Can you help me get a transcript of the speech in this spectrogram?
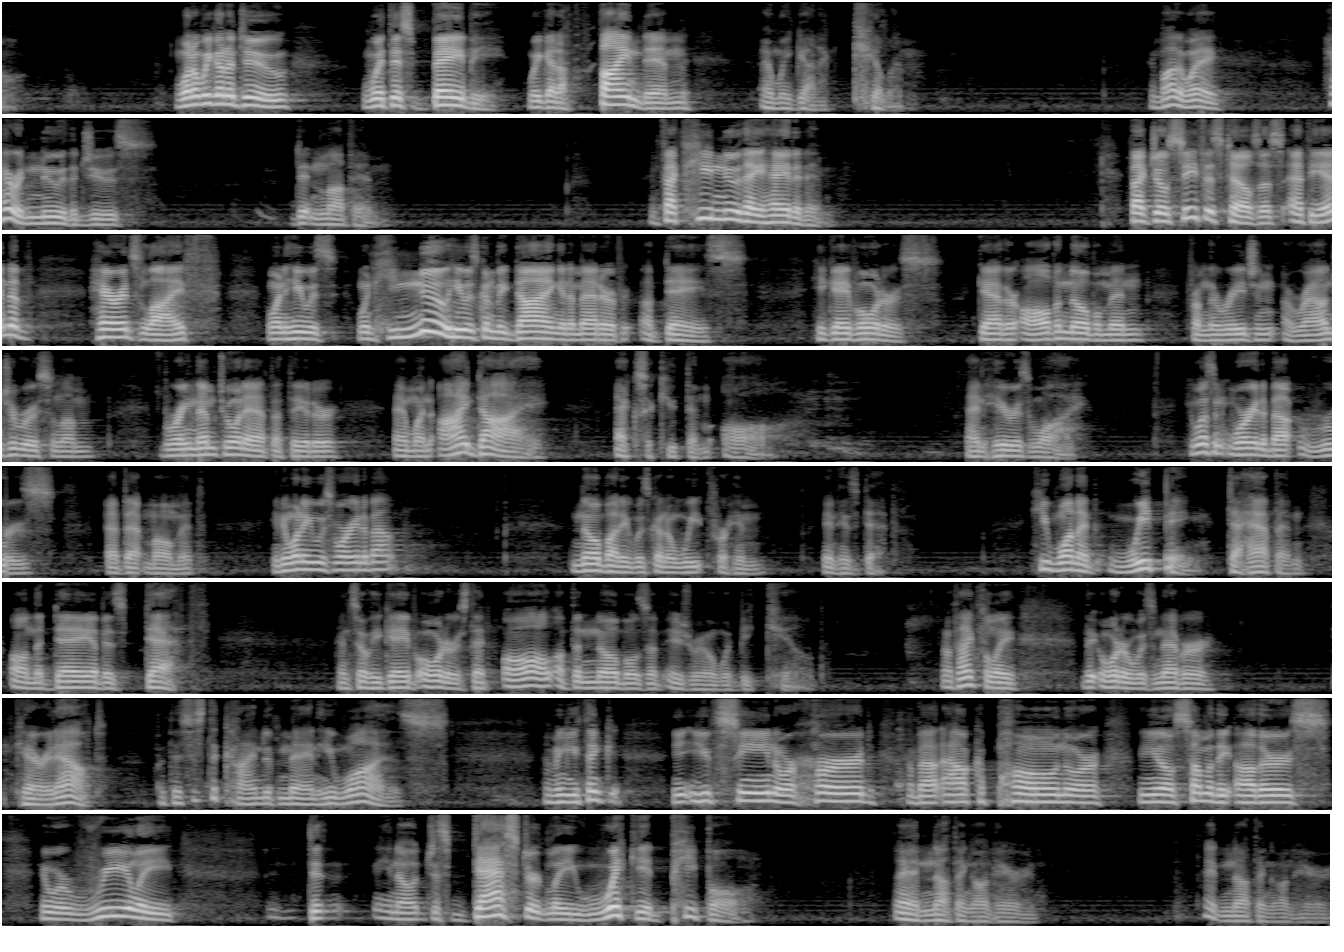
What are we going to do with this baby? We got to find him and we got to kill him. And by the way, Herod knew the Jews didn't love him. In fact, he knew they hated him. In fact, Josephus tells us at the end of Herod's life, when he, was, when he knew he was going to be dying in a matter of, of days, he gave orders gather all the noblemen from the region around Jerusalem, bring them to an amphitheater, and when I die, execute them all. And here is why. He wasn't worried about rulers at that moment. You know what he was worried about? Nobody was going to weep for him in his death. He wanted weeping to happen on the day of his death. And so he gave orders that all of the nobles of Israel would be killed. Now, thankfully, the order was never carried out. But this is the kind of man he was. I mean, you think you've seen or heard about Al Capone or, you know, some of the others who were really, you know, just dastardly wicked people. They had nothing on Herod. They had nothing on Herod.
